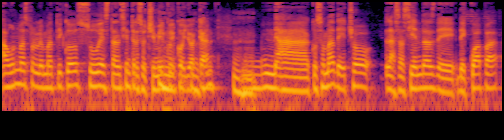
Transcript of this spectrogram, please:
aún más problemático su estancia entre Xochimilco y Mm, Coyoacán. A Cosama, de hecho, las haciendas de, de Cuapa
